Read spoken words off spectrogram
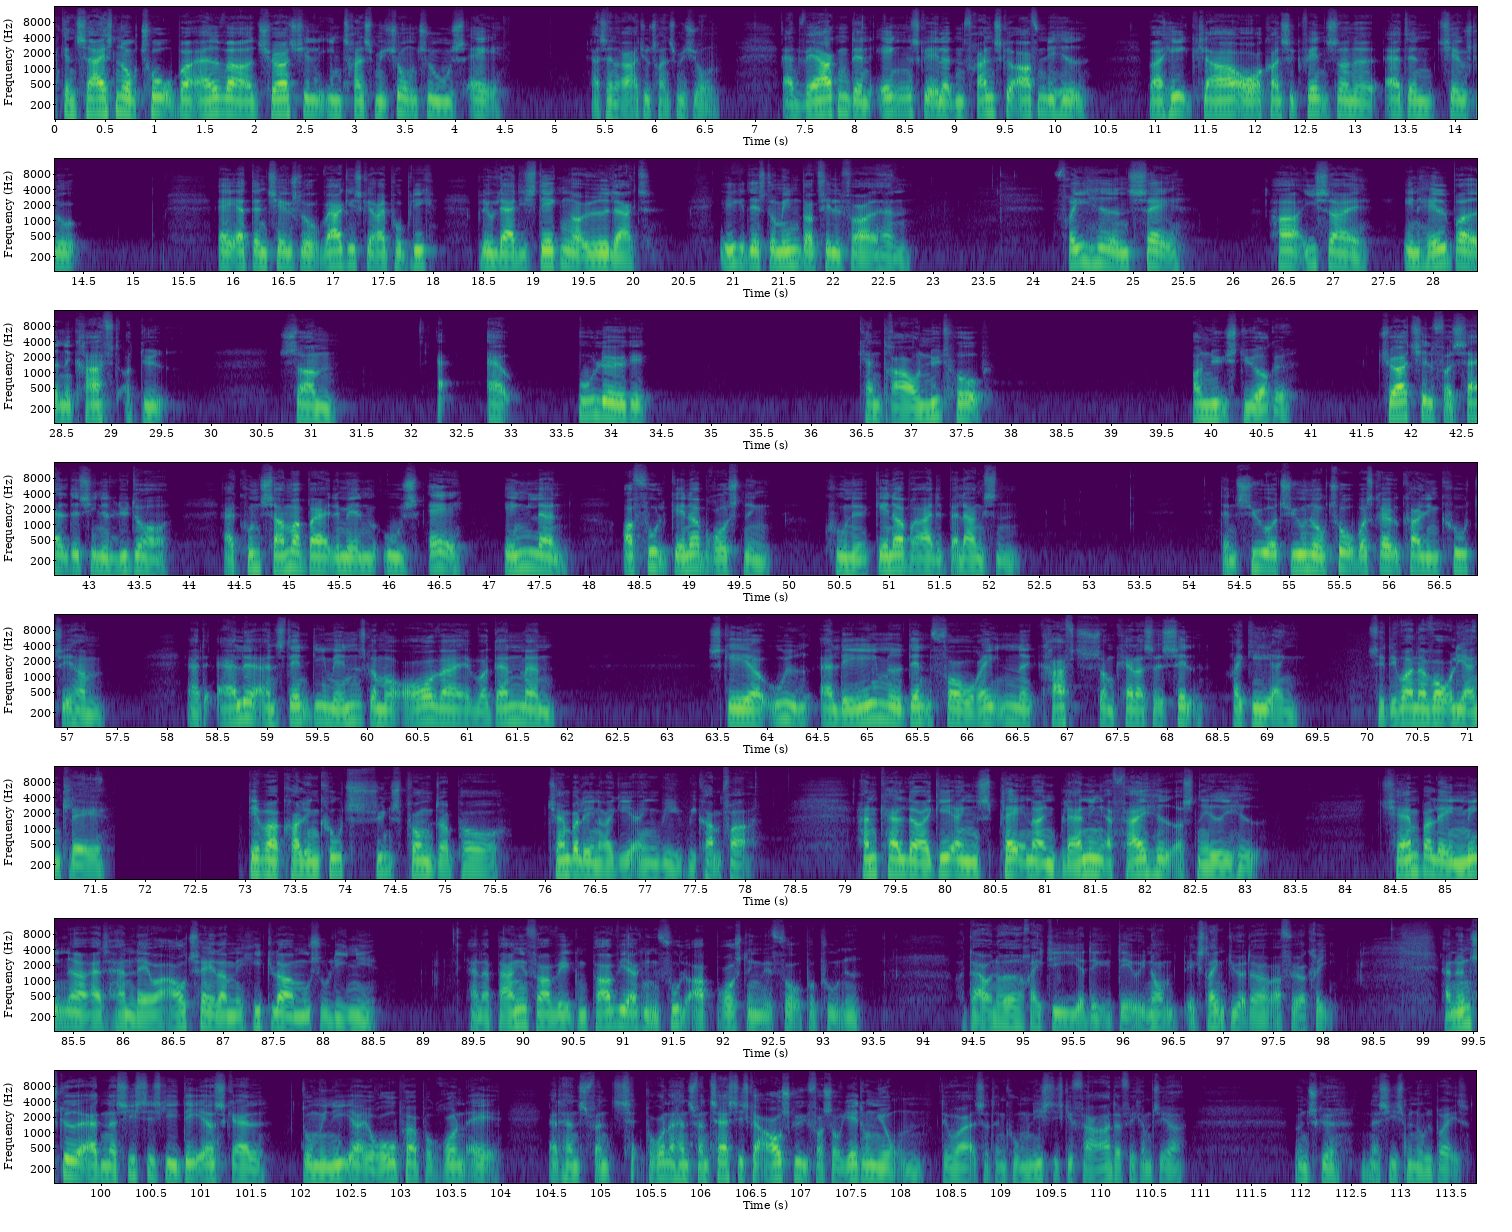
Den 16. oktober advarede Churchill i en transmission til USA, altså en radiotransmission, at hverken den engelske eller den franske offentlighed var helt klar over konsekvenserne af, den Tjekoslo- af at den tjekoslovakiske republik blev ladt i stikken og ødelagt. Ikke desto mindre tilføjede han. Frihedens sag har i sig en helbredende kraft og dyd. som af ulykke kan drage nyt håb og ny styrke. Churchill forsalte sine lyttere, at kun samarbejde mellem USA, England og fuld genoprustning kunne genoprette balancen. Den 27. oktober skrev Colin Coote til ham, at alle anstændige mennesker må overveje, hvordan man skærer ud af lægemet den forurenende kraft, som kalder sig selv regering. Se, det var en alvorlig anklage. Det var Colin Coots synspunkter på Chamberlain-regeringen, vi, vi kom fra. Han kaldte regeringens planer en blanding af fejhed og snedighed. Chamberlain mener, at han laver aftaler med Hitler og Mussolini. Han er bange for, hvilken påvirkning fuld oprustning vil få på pundet. Og der er jo noget rigtigt i, at det, det er jo enormt ekstremt dyrt at, at føre krig. Han ønskede, at nazistiske idéer skal dominere Europa på grund af, at hans, på grund af hans fantastiske afsky for Sovjetunionen. Det var altså den kommunistiske fare, der fik ham til at ønske nazismen udbredt.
